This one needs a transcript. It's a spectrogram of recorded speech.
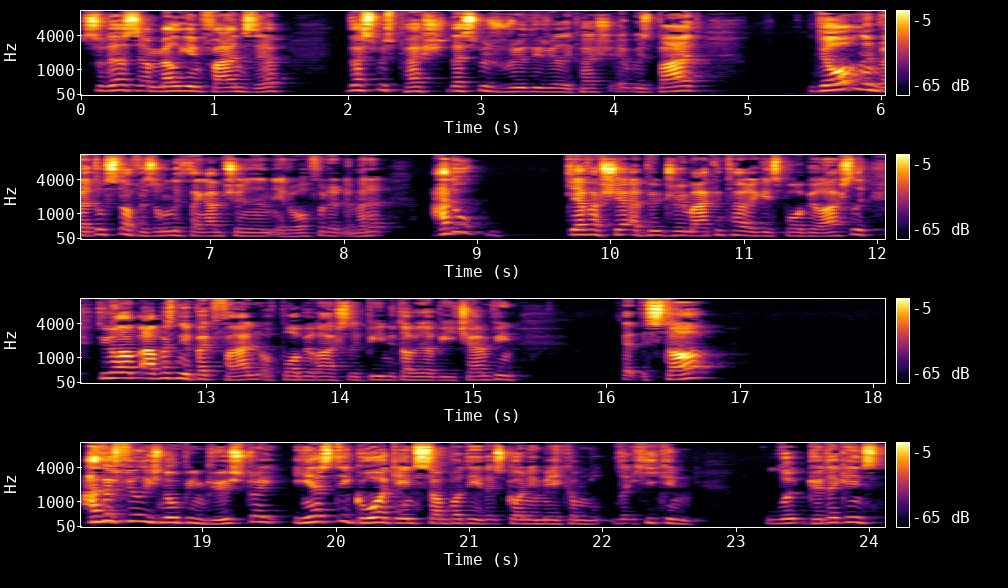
So there's a million fans there. This was pish. This was really, really pish. It was bad. The Orton and Riddle stuff is the only thing I'm tuning into Raw for at the minute. I don't give a shit about Drew McIntyre against Bobby Lashley. Do you know, I wasn't a big fan of Bobby Lashley being the WWE champion at the start. I just feel he's not being goosed right. He has to go against somebody that's going to make him, that he can look good against.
